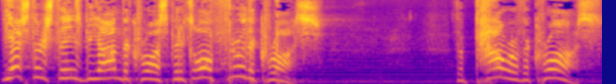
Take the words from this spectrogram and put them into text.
Yes, there's things beyond the cross, but it's all through the cross. The power of the cross.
